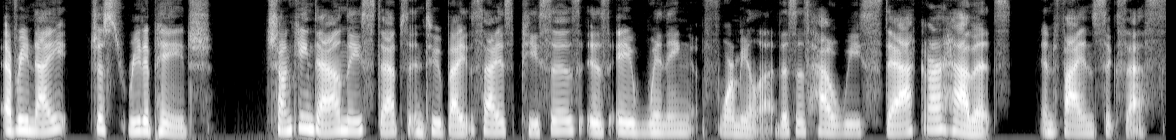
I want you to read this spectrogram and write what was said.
every night, just read a page. Chunking down these steps into bite sized pieces is a winning formula. This is how we stack our habits and find success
